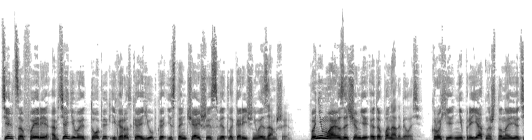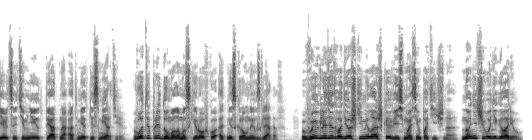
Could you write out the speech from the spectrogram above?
Тельца Ферри обтягивает топик и короткая юбка из тончайшей светло-коричневой замши. Понимаю, зачем ей это понадобилось. Крохи неприятно, что на ее тельце темнеют пятна отметки смерти. Вот и придумала маскировку от нескромных взглядов. Выглядит в одежке милашка весьма симпатично, но ничего не говорю.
